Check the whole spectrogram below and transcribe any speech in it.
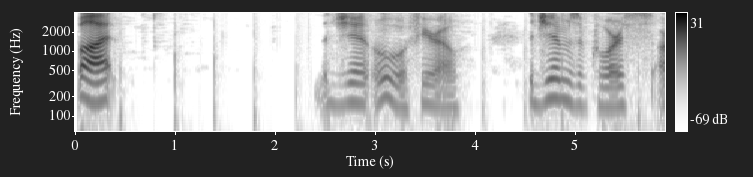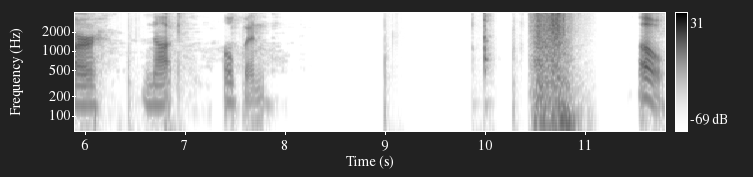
But, the gym, ooh, a Fearow. The gyms, of course, are not open. Oh.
